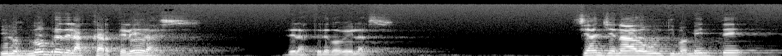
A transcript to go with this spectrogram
Y los nombres de las carteleras de las telenovelas se han llenado últimamente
